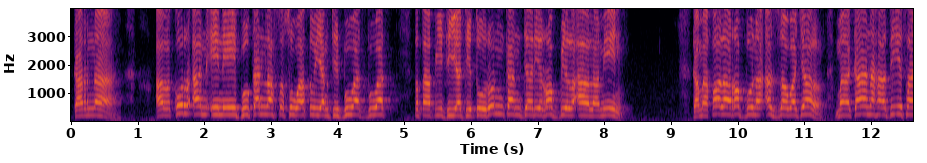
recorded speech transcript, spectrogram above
Karena Al-Quran ini bukanlah sesuatu yang dibuat-buat tetapi dia diturunkan dari Rabbil Alamin Kama qala Rabbuna azza wa jal, ma kana hadithan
